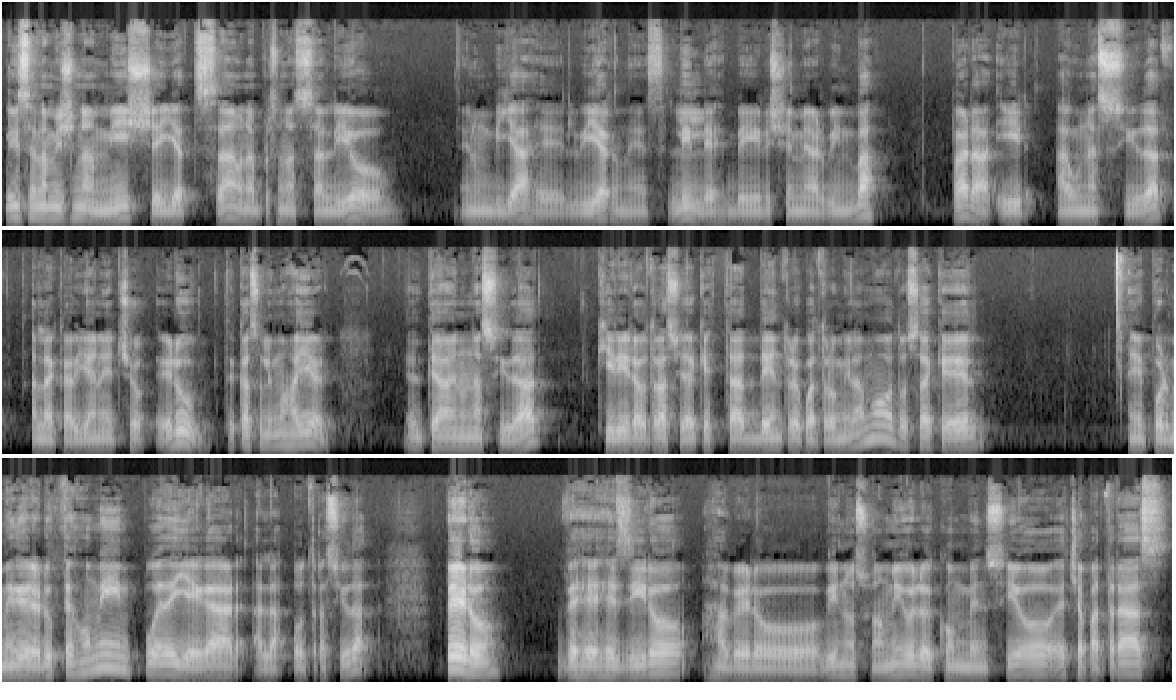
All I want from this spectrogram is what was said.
Dice la Mishnah, Mishe Yatza, una persona salió en un viaje el viernes, Liles Beir Shemear Bimba, para ir a una ciudad a la que habían hecho Erub. Este caso lo vimos ayer. Él te va en una ciudad, quiere ir a otra ciudad que está dentro de 4.000 amot, o sea que él, eh, por medio del Erub Tejumim, puede llegar a la otra ciudad. Pero, Vejeziro, Javero, vino su amigo y lo convenció, echa para atrás,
